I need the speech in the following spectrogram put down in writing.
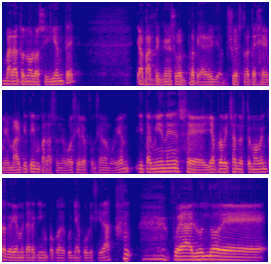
barato no lo siguiente, y aparte tiene su propia su estrategia de marketing para su negocio y le funciona muy bien. Y también es, eh, y aprovechando este momento, que voy a meter aquí un poco de cuña de publicidad, fue alumno de,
